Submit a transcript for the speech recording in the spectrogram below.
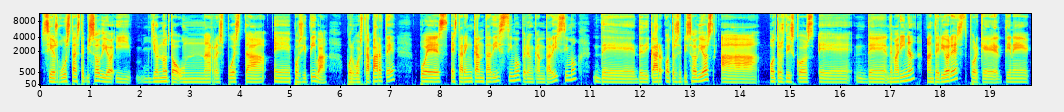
si os gusta este episodio y yo noto una respuesta eh, positiva por vuestra parte, pues estaré encantadísimo, pero encantadísimo de dedicar otros episodios a, otros discos eh, de, Marina anteriores, porque tiene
